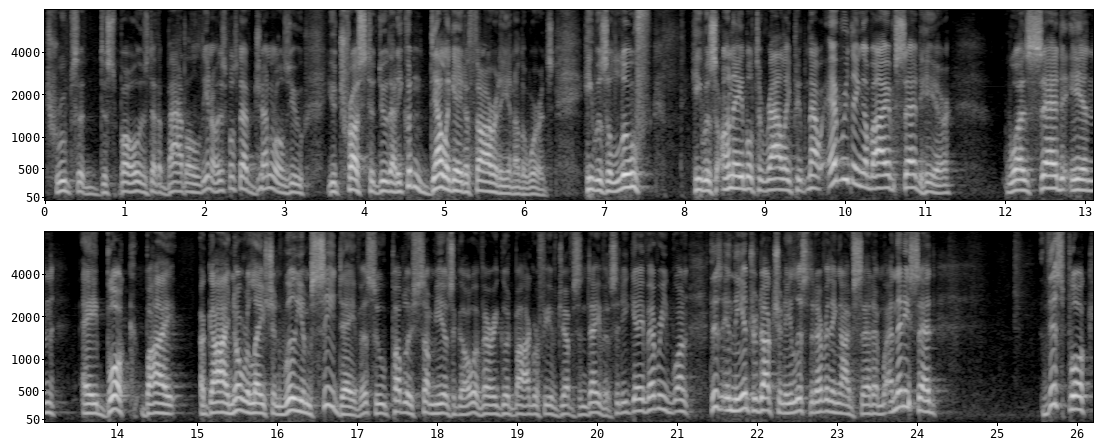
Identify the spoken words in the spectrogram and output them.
troops are disposed at a battle. You know, they're supposed to have generals you, you trust to do that. He couldn't delegate authority, in other words. He was aloof. He was unable to rally people. Now, everything of I have said here was said in a book by a guy, no relation, William C. Davis, who published some years ago a very good biography of Jefferson Davis. And he gave everyone, this, in the introduction, he listed everything I've said. And, and then he said, this book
